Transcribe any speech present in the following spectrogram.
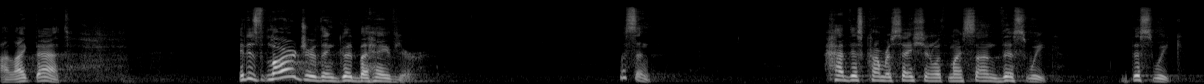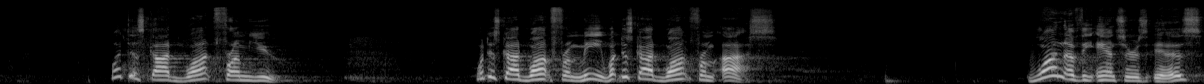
I like that. It is larger than good behavior. Listen, I had this conversation with my son this week. This week. What does God want from you? What does God want from me? What does God want from us? One of the answers is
